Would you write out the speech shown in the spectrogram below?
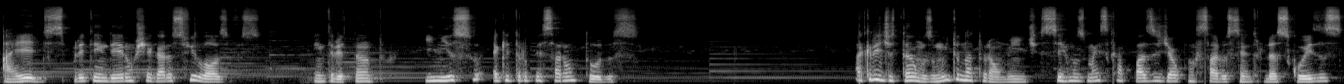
A eles pretenderam chegar os filósofos. Entretanto, e nisso é que tropeçaram todos. Acreditamos muito naturalmente sermos mais capazes de alcançar o centro das coisas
